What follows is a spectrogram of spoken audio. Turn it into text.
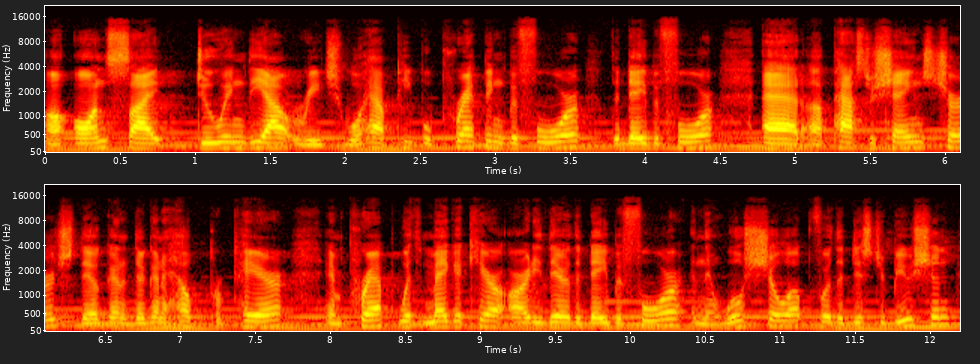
uh, on site doing the outreach. We'll have people prepping before the day before at uh, Pastor Shane's church. They're gonna they're gonna help prepare and prep with Megacare already there the day before, and then we'll show up for the distribution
